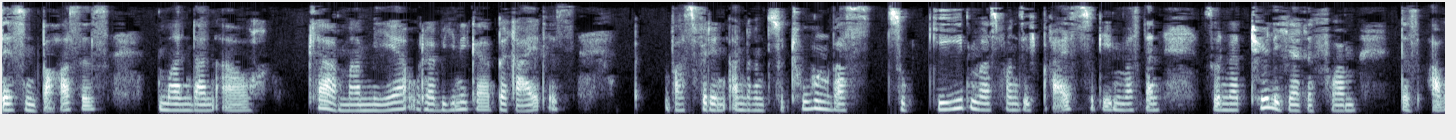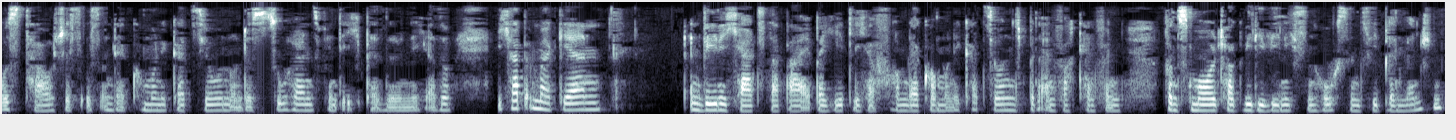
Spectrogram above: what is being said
dessen Basis man dann auch, klar, mal mehr oder weniger bereit ist, was für den anderen zu tun, was zu geben, was von sich preiszugeben, was dann so natürlichere Form des Austausches ist und der Kommunikation und des Zuhörens, finde ich persönlich. Also ich habe immer gern ein wenig Herz dabei bei jeglicher Form der Kommunikation. Ich bin einfach kein Fan von Smalltalk wie die wenigsten hochsensiblen Menschen.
